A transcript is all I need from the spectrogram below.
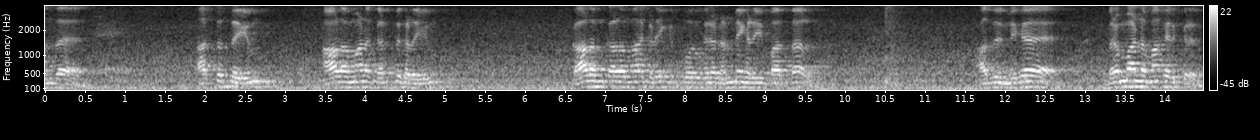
அந்த அர்த்தத்தையும் ஆழமான கருத்துகளையும் காலம் காலமாக கிடைக்கப் போகிற நன்மைகளையும் பார்த்தால் அது மிக பிரம்மாண்டமாக இருக்கிறது.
